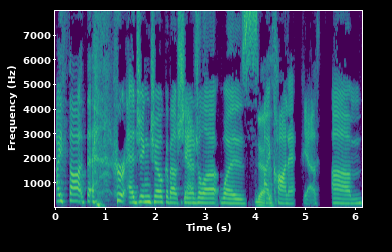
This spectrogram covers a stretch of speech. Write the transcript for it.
I thought that her edging joke about Shangela was Yes. iconic. yes. Um,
